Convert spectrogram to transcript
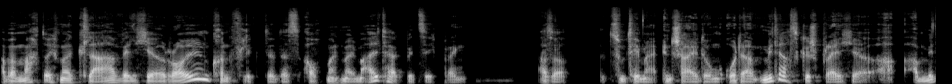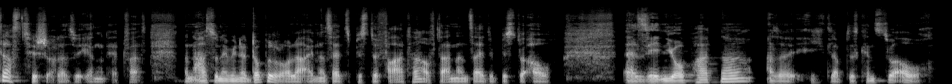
Aber macht euch mal klar, welche Rollenkonflikte das auch manchmal im Alltag mit sich bringt. Also zum Thema Entscheidung oder Mittagsgespräche am Mittagstisch oder so irgendetwas. Dann hast du nämlich eine Doppelrolle. Einerseits bist du Vater, auf der anderen Seite bist du auch äh, Seniorpartner. Also ich glaube, das kennst du auch.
